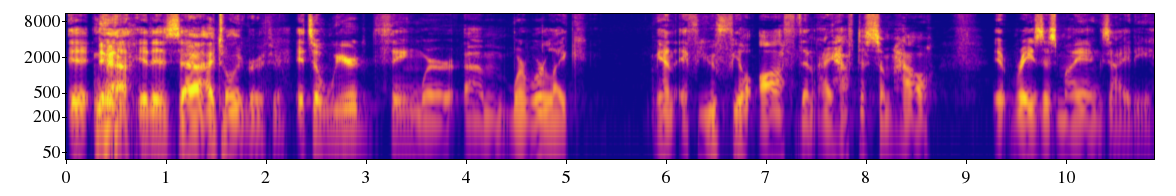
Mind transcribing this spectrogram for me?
it, Yeah. it- it is Yeah, uh, I totally agree with you. it's a weird thing where um, where we're like, man, if you feel off, then I have to somehow. It raises my anxiety,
